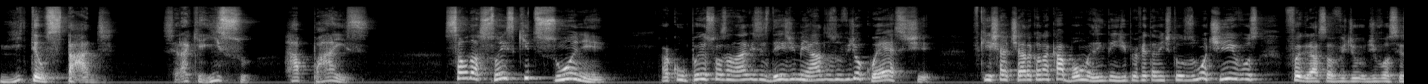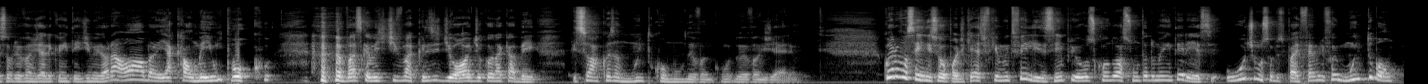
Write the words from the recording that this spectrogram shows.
Mittelstad. Será que é isso? Rapaz. Saudações Kitsune! Acompanho suas análises desde meados do VideoQuest. Fiquei chateada quando acabou, mas entendi perfeitamente todos os motivos. Foi graças ao vídeo de você sobre o Evangelho que eu entendi melhor a obra e acalmei um pouco. Basicamente tive uma crise de ódio quando acabei. Isso é uma coisa muito comum do Evangelho. Quando você iniciou o podcast, fiquei muito feliz e sempre ouço quando o assunto é do meu interesse. O último sobre Spy Family foi muito bom.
